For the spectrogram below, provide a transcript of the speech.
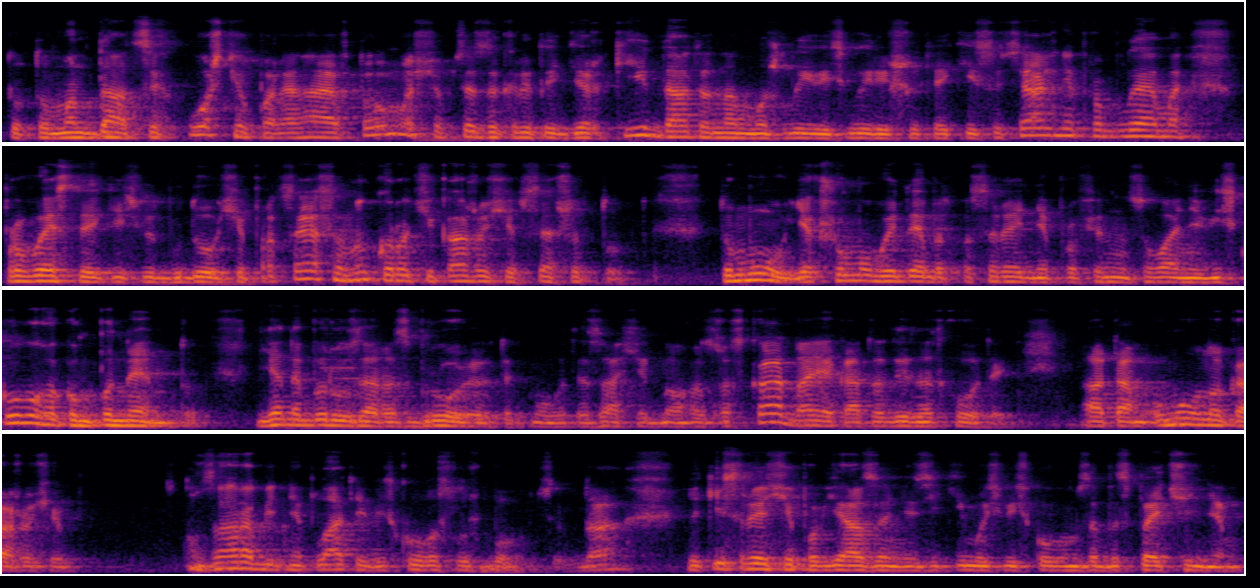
Тобто мандат цих коштів полягає в тому, щоб це закрити дірки, дати нам можливість вирішити якісь соціальні проблеми, провести якісь відбудовчі процеси. Ну коротше кажучи, все що тут. Тому, якщо мова йде безпосередньо про фінансування військового компоненту, я не беру зараз зброю, так мовити, західного зразка, да, яка туди надходить, а там, умовно кажучи. Заробітні платі військовослужбовців, да якісь речі пов'язані з якимось військовим забезпеченням,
